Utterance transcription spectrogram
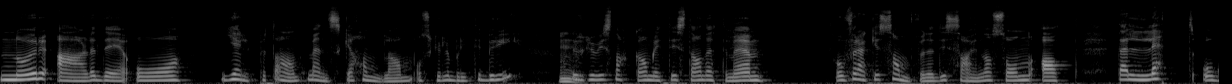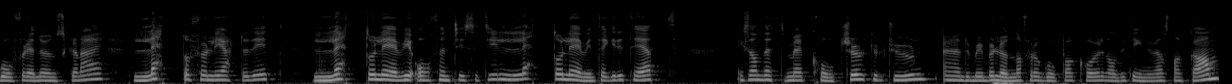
Når er det det å hjelpe et annet menneske handla om å skulle bli til bry? Husker skulle vi snakka om litt i stad, dette med Hvorfor er ikke samfunnet designa sånn at det er lett å gå for det du ønsker deg, lett å følge hjertet ditt, lett å leve i authenticity, lett å leve i integritet? Dette med culture, kulturen. eh, Du blir belønna for å gå på akkord, alle de tingene vi har snakka om.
